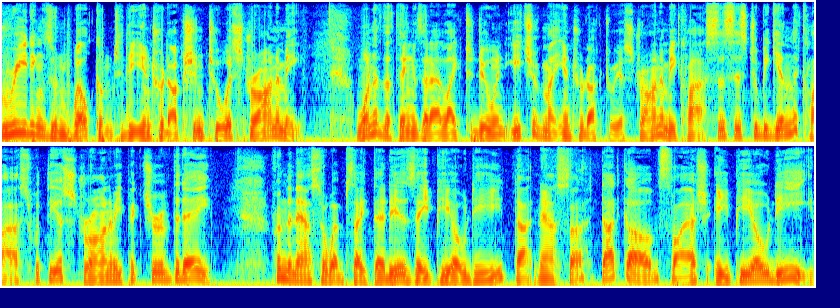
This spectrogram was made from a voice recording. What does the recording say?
Greetings and welcome to the Introduction to Astronomy. One of the things that I like to do in each of my introductory astronomy classes is to begin the class with the astronomy picture of the day from the NASA website that is apod.nasa.gov/apod.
